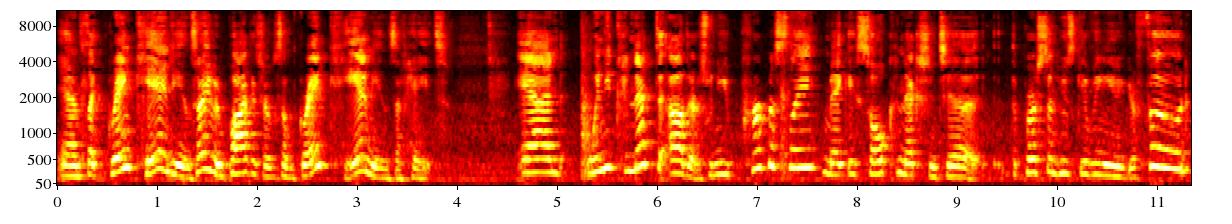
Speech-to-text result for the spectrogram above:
And it's like Grand Canyons, not even pockets, but some Grand Canyons of hate. And when you connect to others, when you purposely make a soul connection to the person who's giving you your food,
